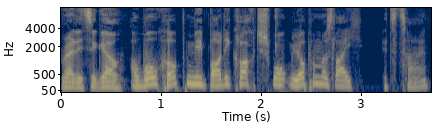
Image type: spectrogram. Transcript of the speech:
Ready to go. I woke up and my body clock just woke me up and was like, it's time.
